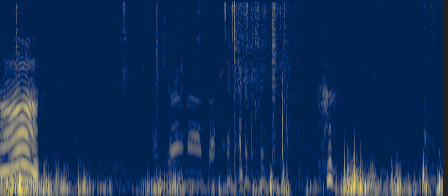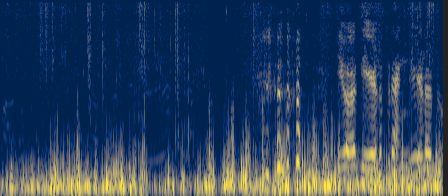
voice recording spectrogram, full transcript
ಹಾಂ. ಇವಾಗ ಹೇಳಿದ್ರೆ ಹಂಗೆ ಹೇಳೋದು.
